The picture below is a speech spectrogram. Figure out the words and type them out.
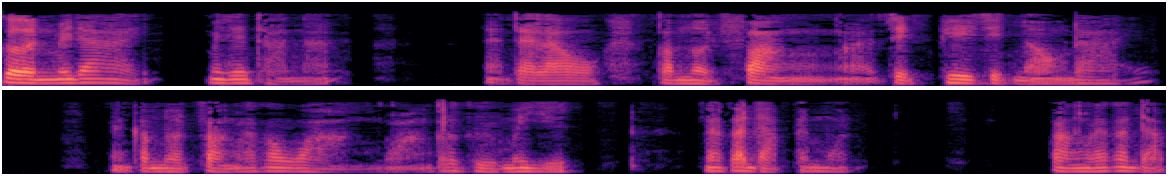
เกินไม่ได้ ไม่ใช่ฐานะแต่เรากำหนดฟังสิทธิพี่สิทธิน้องได้กำหนดฟังแล้วก็วางวางก็คือไม่ยึด แล้วก็ดับไปหมด ฟังแล้วก็ดับ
